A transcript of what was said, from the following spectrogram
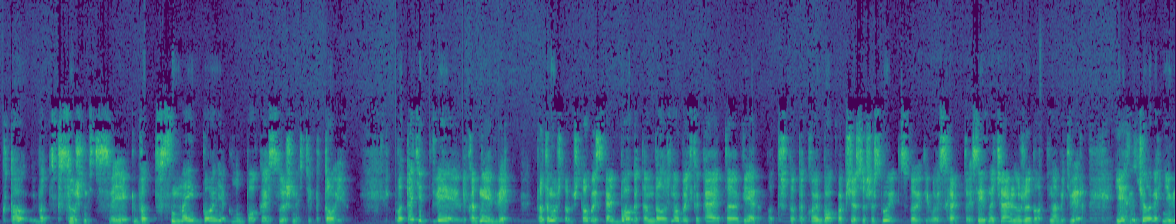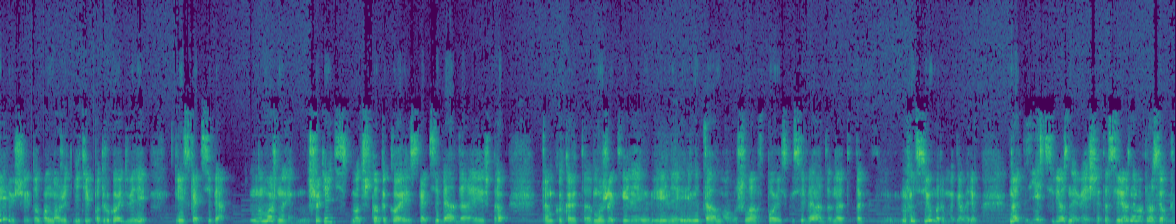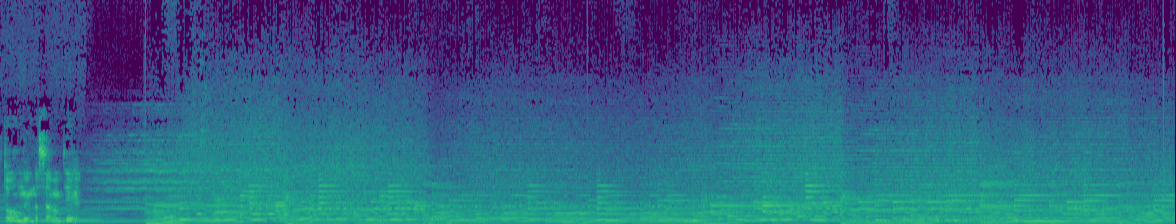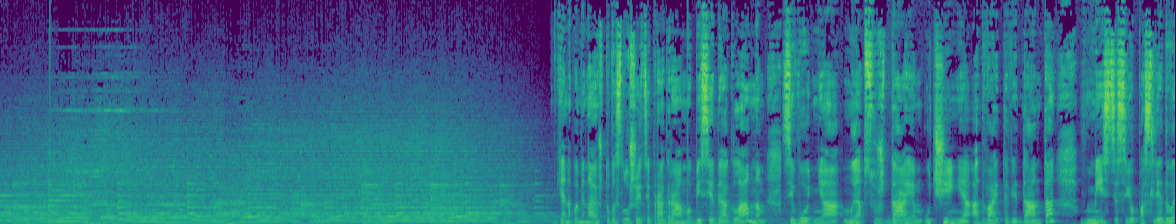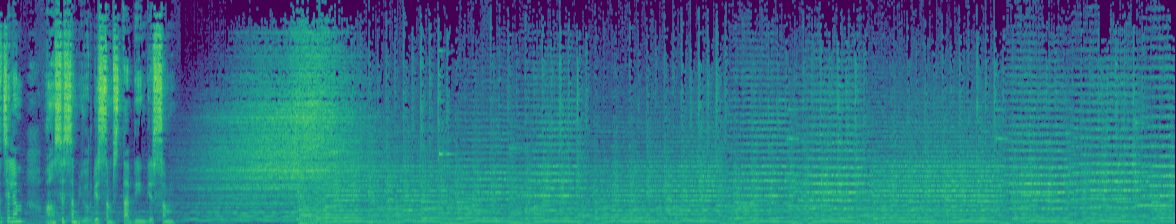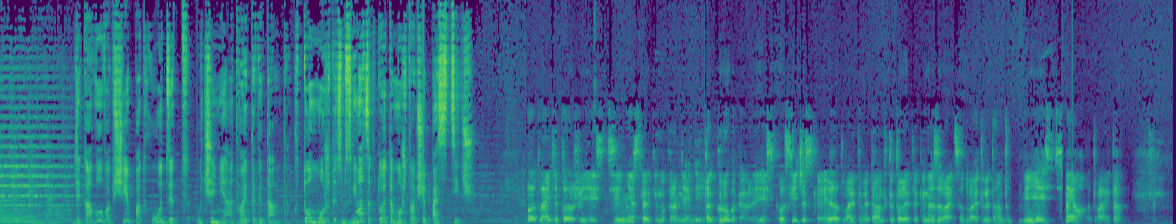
Кто вот в сущности своей, вот в наиболее глубокой сущности, кто я? Вот эти две входные двери. Потому что, чтобы искать Бога, там должно быть какая-то вера, вот, что такой Бог вообще существует, стоит его искать. То есть изначально уже должна быть вера. Если человек не верующий, то он может идти по другой двери и искать себя. Ну, можно шутить, вот что такое искать себя, да, и что там какой-то мужик или, или, или дама ушла в поиск себя, да, но это так с юмором мы говорим. Но это есть серьезная вещь, это серьезный вопрос, кто мы на самом деле. Я напоминаю, что вы слушаете программу «Беседы о главном». Сегодня мы обсуждаем учение Адвайта Виданта вместе с ее последователем Ансисом Юргисом Стабингисом. Для кого вообще подходит учение Адвайта Веданта? Кто может этим заниматься, кто это может вообще постичь? В Адвайте тоже есть несколько направлений. Так, грубо говоря, есть классическая и Адвайта Веданта, которая так и называется Адвайта Веданта. И есть Нео Адвайта.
